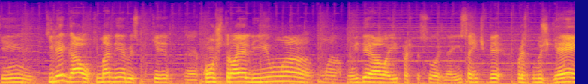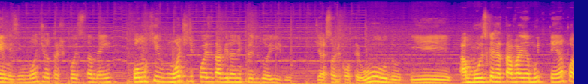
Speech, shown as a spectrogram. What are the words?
que, que legal, que maneiro isso, porque é, constrói ali uma, uma, um ideal aí para as pessoas, né? Isso a gente vê, por exemplo, nos games e um monte de outras coisas também, como que um monte de coisa está virando empreendedorismo geração de conteúdo e a música já estava aí há muito tempo,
